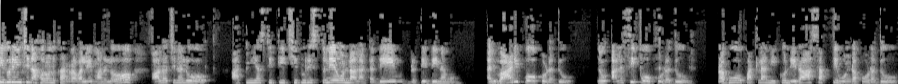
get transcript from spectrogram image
చిగురించిన అహరోను కర్ర వల్లే మనలో ఆలోచనలు ఆత్మీయ స్థితి చిగురిస్తూనే ఉండాలంట దేవుడు ప్రతి దినము అది వాడిపోకూడదు. నువ్వు అలసిపోకూడదు. ప్రభువు పట్ల నీకు నిరాసక్తి ఉండకూడదు.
